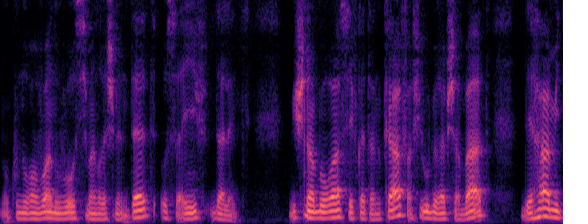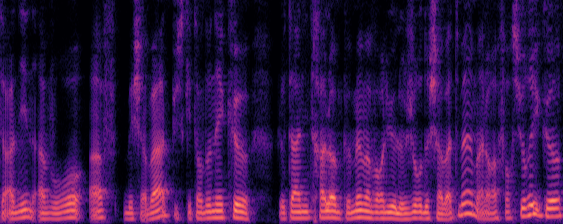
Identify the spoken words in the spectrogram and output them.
donc on nous renvoie à nouveau au siman memtet, au saif dalet. Mishnah Bora saif katan kaf, afilou berev Shabbat, deha mita'anin avuro af Shabbat, puisqu'étant donné que le ta'anit ralom peut même avoir lieu le jour de Shabbat même, alors a fortiori que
